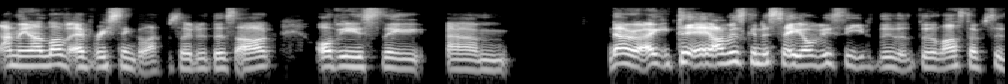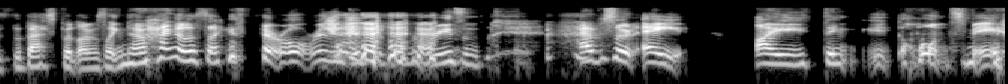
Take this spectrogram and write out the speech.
I mean, I love every single episode of this arc. Obviously, um, no, I I was going to say obviously the the last episode's the best, but I was like, no, hang on a second, they're all really good for different reasons. Episode eight, I think it haunts me.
